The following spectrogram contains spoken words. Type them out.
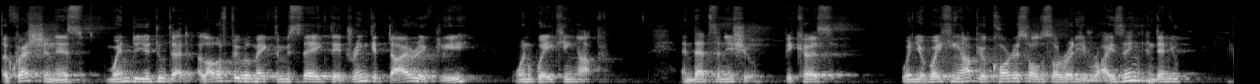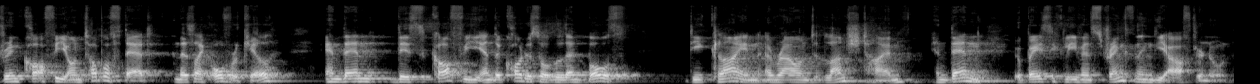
the question is when do you do that? A lot of people make the mistake they drink it directly when waking up. And that's an issue because when you're waking up, your cortisol is already rising, and then you drink coffee on top of that, and that's like overkill. And then this coffee and the cortisol will then both decline around lunchtime. And then you're basically even strengthening the afternoon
